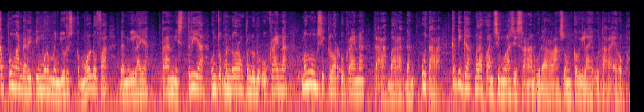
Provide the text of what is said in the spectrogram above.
kepungan dari timur menjurus ke Moldova dan wilayah Transnistria untuk mendorong penduduk Ukraina mengungsi keluar Ukraina ke arah barat dan utara. Ketiga, melakukan simulasi serangan udara langsung ke wilayah utara Eropa.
